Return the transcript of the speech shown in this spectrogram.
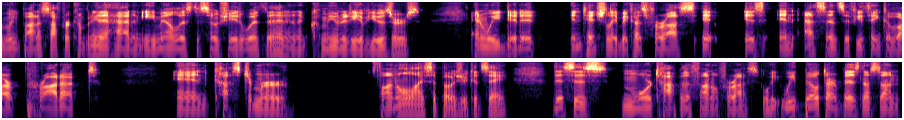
we bought a software company that had an email list associated with it and a community of users, and we did it intentionally because for us it is in essence, if you think of our product and customer funnel, I suppose you could say. This is more top of the funnel for us. We, we built our business on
